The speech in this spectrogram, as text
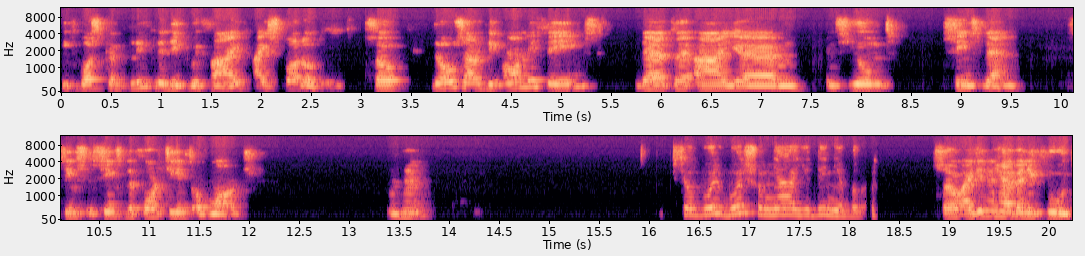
it was completely liquefied, I swallowed it. So those are the only things that uh, I um, consumed since then since since the 14th of March. Mhm. Все, больше у меня еды не было. So I didn't have any food.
